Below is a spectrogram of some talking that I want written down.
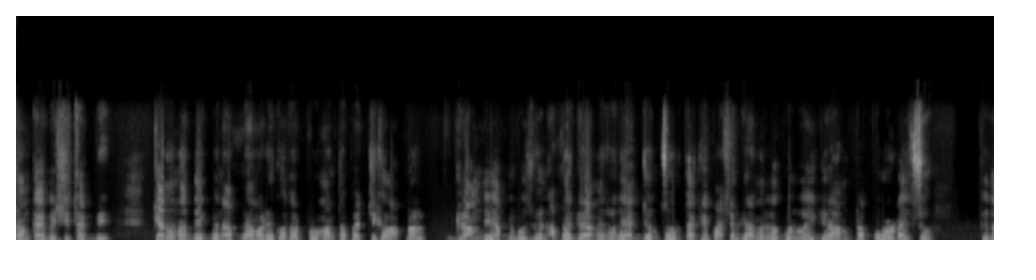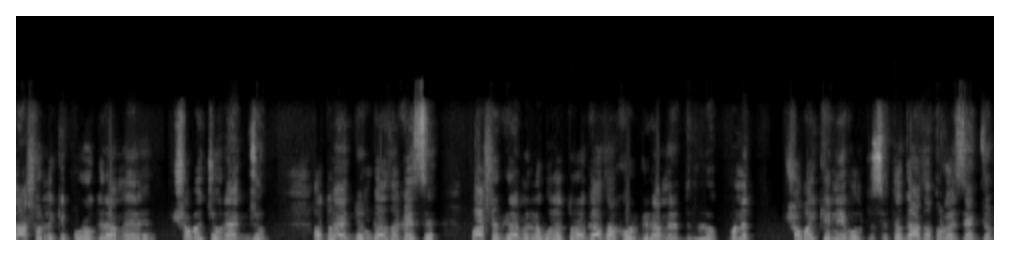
সংখ্যায় বেশি থাকবে। কেননা দেখবেন আপনি আমার এই কথার প্রমাণটা প্র্যাকটিক্যাল আপনার গ্রাম দিয়ে আপনি বুঝবেন। আপনার গ্রামে যদি একজন চোর থাকে, পাশের গ্রামের লোক বলব এই গ্রামটা পুরোটাই চোর। কিন্তু আসলে কি পুরো গ্রামে সবাই চোর? একজন। অথবা একজন গাঁজা খাইছে, পাশের গ্রামের লোক বলছে, তোরা গাঁজা খোর গ্রামের লোক। মানে সবাইকে নিয়ে বলতেছে, তো গাঁজা তো খাইছে একজন,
